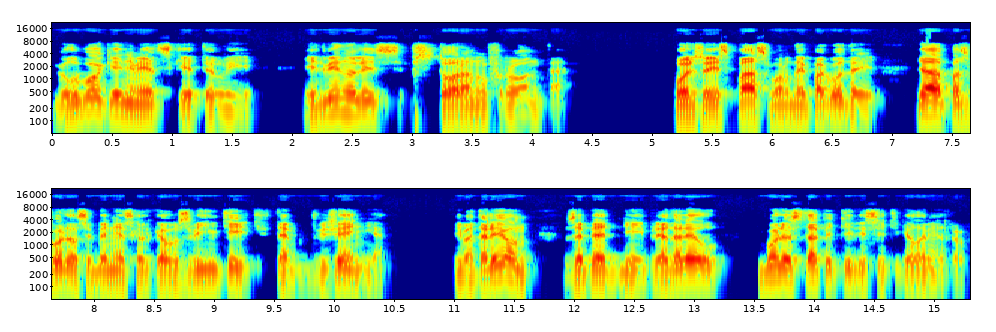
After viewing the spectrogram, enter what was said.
глубокие немецкие тылы, и двинулись в сторону фронта. Пользуясь пасмурной погодой, я позволил себе несколько взвинтить темп движения, и батальон за пять дней преодолел более 150 километров,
